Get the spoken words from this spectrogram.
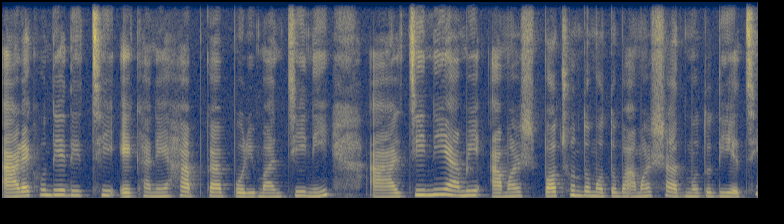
আর এখন দিয়ে দিচ্ছি এখানে হাফ কাপ পরিমাণ চিনি। আর চিনি আমি আমার পছন্দ মতো বা আমার স্বাদ মতো দিয়েছি।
